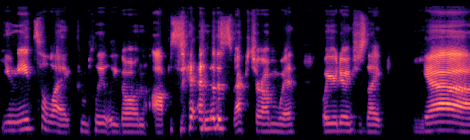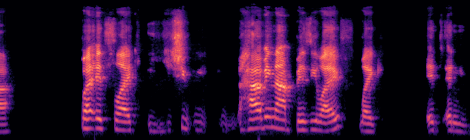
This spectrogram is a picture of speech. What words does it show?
you need to like completely go on the opposite end of the spectrum with what you're doing she's like yeah but it's like she having that busy life like it and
